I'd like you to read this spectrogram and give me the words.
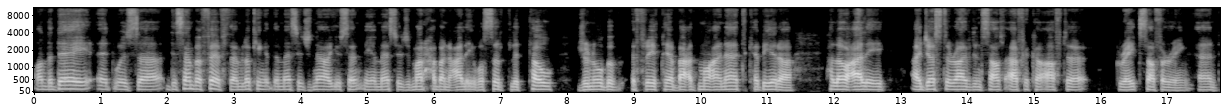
on the day it was uh, December 5th, I'm looking at the message now. You sent me a message, مرحبا علي وصلت للتو جنوب افريقيا بعد معاناة كبيرة. Hello Ali, I just arrived in South Africa after great suffering, and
